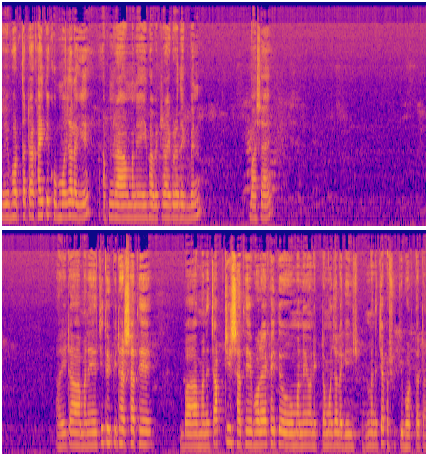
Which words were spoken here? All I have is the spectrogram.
তো এই ভর্তাটা খাইতে খুব মজা লাগে। আপনারা মানে এইভাবে ট্রাই করে দেখবেন বাসায়। আর এটা মানে চিতই পিঠার সাথে বা মানে চাপটির সাথে ভরায় খাইতেও মানে অনেকটা মজা লাগে মানে চাপা শুটকি ভর্তাটা।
